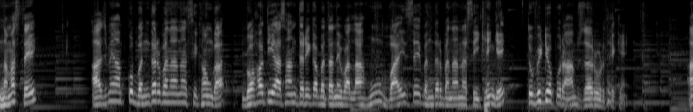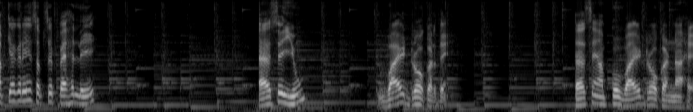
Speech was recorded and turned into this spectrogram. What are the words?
नमस्ते। आज मैं आपको बंदर बनाना सिखाऊँगा। बहुत ही आसान तरीका बताने वाला हूँ। वाई से बंदर बनाना सीखेंगे तो वीडियो पूरा आप ज़रूर देखें। आप क्या करें? सबसे पहले ऐसे यूँ वाई ड्रॉ कर दें। ऐसे आपको वाई ड्रॉ करना है।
